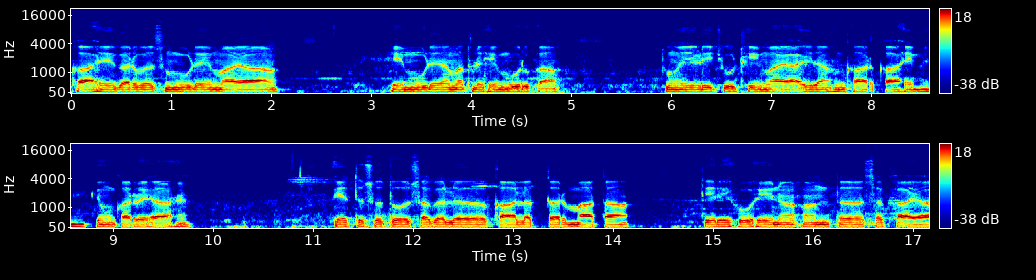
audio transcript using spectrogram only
ਕਾਹੇ ਗਰਭ ਸਮੂੜੇ ਮਾਇਆ ਇਹ ਮੂੜੇ ਦਾ ਮਤਲਬ ਹੈ ਮੂਰਖਾ ਤੂੰ ਇਹ ਜਿਹੜੀ ਝੂਠੀ ਮਾਇਆ ਇਹਦਾ ਹੰਕਾਰ ਕਾਹੇ ਮੈਨੂੰ ਕਿਉਂ ਕਰ ਰਿਹਾ ਹੈ ਪਿਤ ਸੁਤੋ ਸਗਲ ਕਾਲਤਰ ਮਾਤਾ ਤੇਰੇ ਹੋਏ ਨਾ ਅੰਤ ਸਖਾਇਆ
